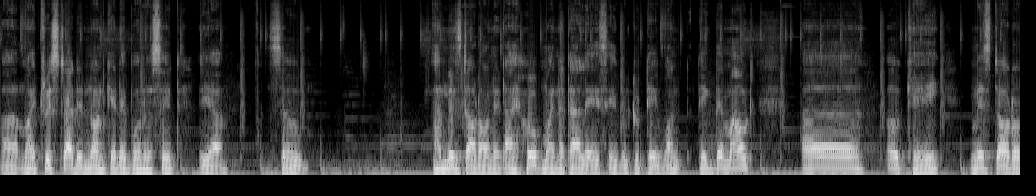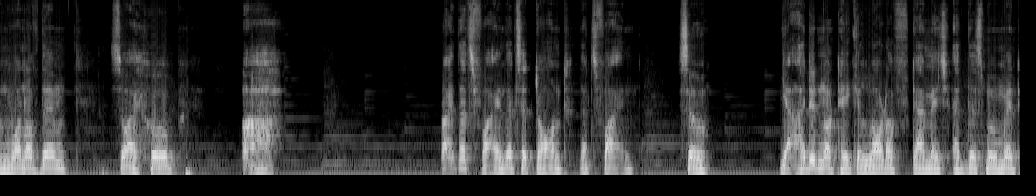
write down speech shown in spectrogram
Uh, my Trista did not get a bonus hit, yeah. So I missed out on it. I hope my Natalia is able to take one, take them out. Uh, okay, missed out on one of them. So I hope. Ah, right. That's fine. That's a taunt. That's fine. So yeah, I did not take a lot of damage at this moment.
